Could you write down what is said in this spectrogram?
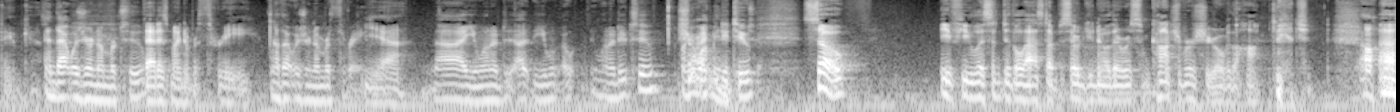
that damn castle. and that was your number two. that is my number three. oh, that was your number three. Yeah, Uh, you want to do? Uh, you oh, you want to do two? Or you sure. I want can me do to two. So if you listened to the last episode, you know there was some controversy over the Haunted Mansion Oh, uh,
